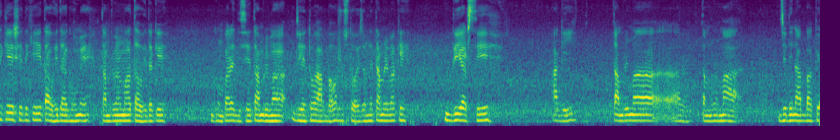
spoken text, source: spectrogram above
থেকে এসে দেখি তাওহিদা ঘুমে। তামরিমার মা তাওহিদাকে ঘুম পাড়ায় দিছে। তামরিমা যেহেতু আব্বা অসুস্থ ওই জন্য তামরিমাকে দিয়ে আসছি আগেই। তামরিমা আর তামরিমার মা যেদিন আব্বাকে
